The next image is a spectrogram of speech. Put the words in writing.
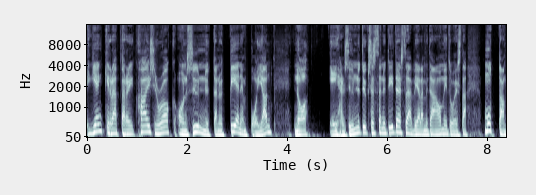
jenkkiräppäri Kaisi Rock on synnyttänyt pienen pojan. No, eihän synnytyksessä nyt itsessään vielä mitään omituista, mutta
